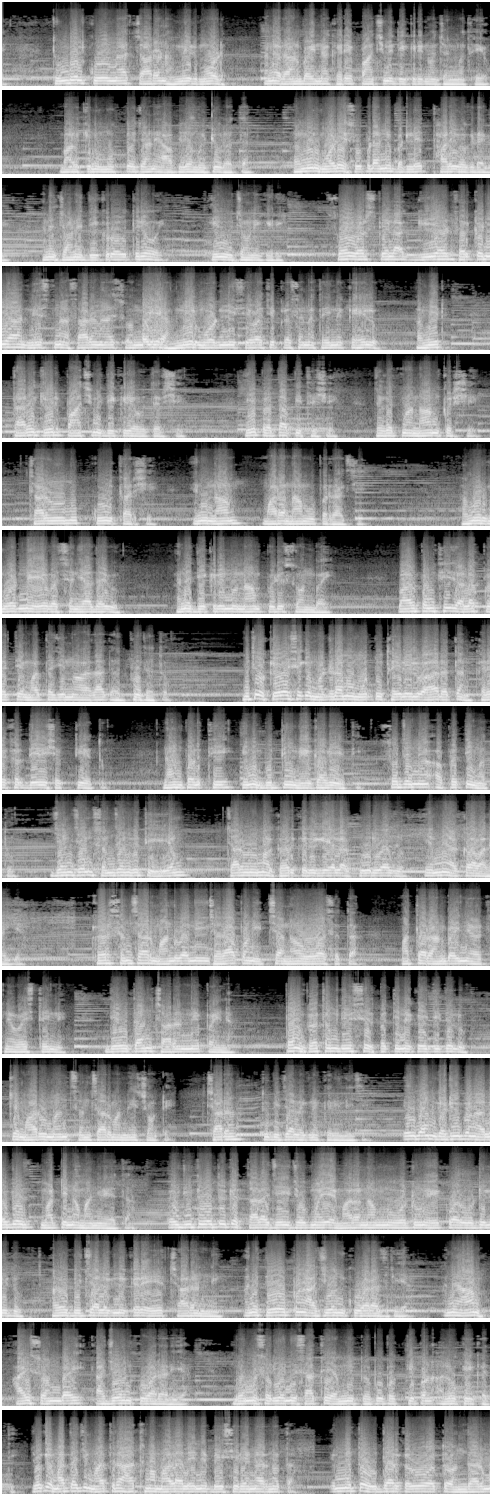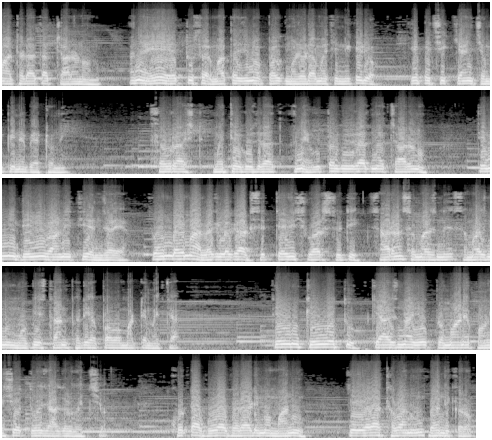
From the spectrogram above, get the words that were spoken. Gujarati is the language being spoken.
તુંબેલ કુળના ચારણ હમીર મોડ અને રાણબાઈના ઘરે પાંચમી દીકરીનો જન્મ થયો. બાળકીનું મુખ તો જાણે આભલે મટ્યું હતા. હમીર મોડે સુપડાને બદલે થાળી વગડાવી અને જાણે દીકરો ઉતર્યો હોય એવી ઉજવણી કરી. સોળ વર્ષ પહેલા ગિયડ સરકડિયા નેસના સારણાએ સોંદરીએ હમીર મોડની સેવાથી પ્રસન્ન થઈને કહેલું, હમીર, તારે ઘેર પાંચમી દીકરી અવતરશે. એ પ્રતાપી થશે. જગતમાં નામ કરશે. ચારણોનું કુળ તારશે એનું નામ મારા નામ ઉપર રાખજે. હમીર મોડને એ વચન યાદ આવ્યું અને દીકરીનું નામ પીડ્યું સોનબાઈ. બાળપણથી જ અલગ પ્રત્યે માતાજીનો આરાધ અદ્ભુત હતો. મિત્રો, કહેવાય છે કે મડડામાં મોટું થઈ રહેલું આ રતન ખરેખર દેવી શક્તિ હતું. નાનપણથી એની બુદ્ધિ મેઘાવી હતી. સૌજન્ય અપ્રતિમ હતું. જેમ જેમ સમજણ ગતી એમ ચારણોમાં ઘર કરી ગયેલા કુરિવાજો એમને અકળાવા લાગ્યા. ઘર સંસાર માંડવાની જરા પણ ઈચ્છા ન હોવા છતાં માતા રાણબાઈને અઠને વયસ થઈને દેવદાન ચારણને પહેણ્યા. પણ પ્રથમ દિવસે પતિને કહી દીધેલું કે મારું મન સંસારમાં નહીં ચોંટે. ચારણ, તું બીજા લગ્ન કરી લેજે. દેવદાન ગઢવી પણ અલગ જ માટીના માનવી હતા. કહી દીધું હતું કે તારા જેવી જોગમાએ મારા નામનું ઓટણું એકવાર ઓઢી લીધું. હવે બીજા લગ્ન કરે એ ચારણ નહીં અને તેઓ પણ આજીવન કુંવારા જ રહ્યા. અને આમ, આઈ સોનબાઈ આજીવન કુંવારા રહ્યા. બ્રહ્મચર્યની સાથે એમની પ્રભુ ભક્તિ પણ અલૌકિક હતી. જોકે માતાજી માત્ર હાથમાં માળા લઈને બેસી રહેનાર નહોતા. એમને તો ઉદ્ધાર કરવો હતો અંધારમાં અથડાતા ચારણોનો. અને એ હેતુસર માતાજીનો પગ મરડામાંથી નીકળ્યો. એ પછી ક્યાંય ચંપીને બેઠો નહીં. સૌરાષ્ટ્ર, મધ્ય ગુજરાત અને ઉત્તર ગુજરાતના ચારણો તેમની દેવી વાણીથી અંજાયા. સોનબાઈમાં અલગ લગાડ સિત્યાવીસ વર્ષ સુધી સારણ સમાજને સમાજનું મોભી સ્થાન ફરી અપાવવા માટે મચ્યા. તેઓનું કેવું હતું કે આજના યુગ પ્રમાણે ભણશો તો જ આગળ વધશો. ખોટા ભૂવા ભરાડીમાં માનવું કે એવા થવાનું બંધ કરો.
